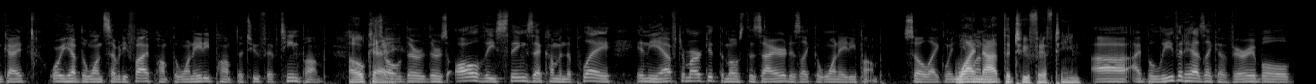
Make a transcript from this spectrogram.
okay? Or you have the 175 pump, the 180 pump, the 215 pump. Okay. So there, there's all of these things that come into play. In the aftermarket, the most desired is like the 180 pump. So like when you Why wanna- not the 215? Uh, I believe it has like a variable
